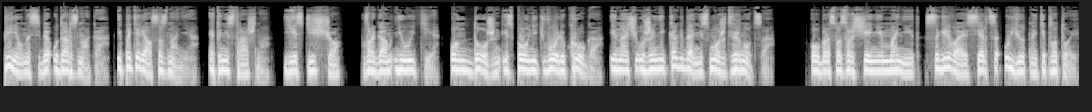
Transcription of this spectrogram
принял на себя удар знака и потерял сознание. Это не страшно. Есть еще. Врагам не уйти. Он должен исполнить волю круга, иначе уже никогда не сможет вернуться. Образ возвращения манит, согревая сердце уютной теплотой.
